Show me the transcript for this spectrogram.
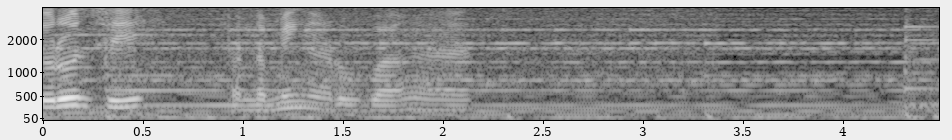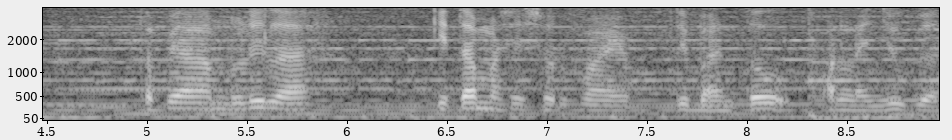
turun sih pandemi ngaruh banget tapi alhamdulillah kita masih survive dibantu online juga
